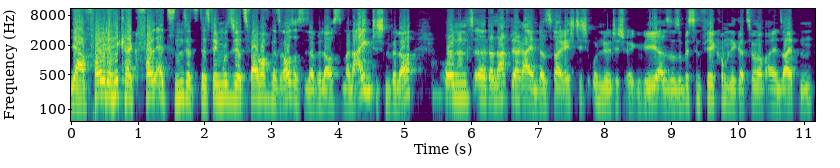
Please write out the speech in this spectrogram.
Ja, voll der Hickhack, voll ätzend. Jetzt, deswegen muss ich ja zwei Wochen jetzt raus aus dieser Villa, aus meiner eigentlichen Villa und äh, danach wieder rein. Das war richtig unnötig irgendwie. Also so ein bisschen Fehlkommunikation auf allen Seiten.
